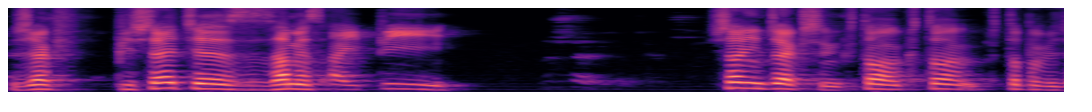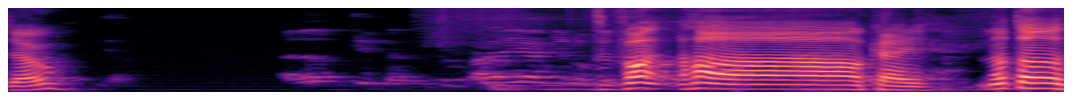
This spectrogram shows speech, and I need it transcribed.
że jak wpiszecie zamiast IP shell injection, kto, kto, kto powiedział? Dwa, aha, okej. Okay. No to,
